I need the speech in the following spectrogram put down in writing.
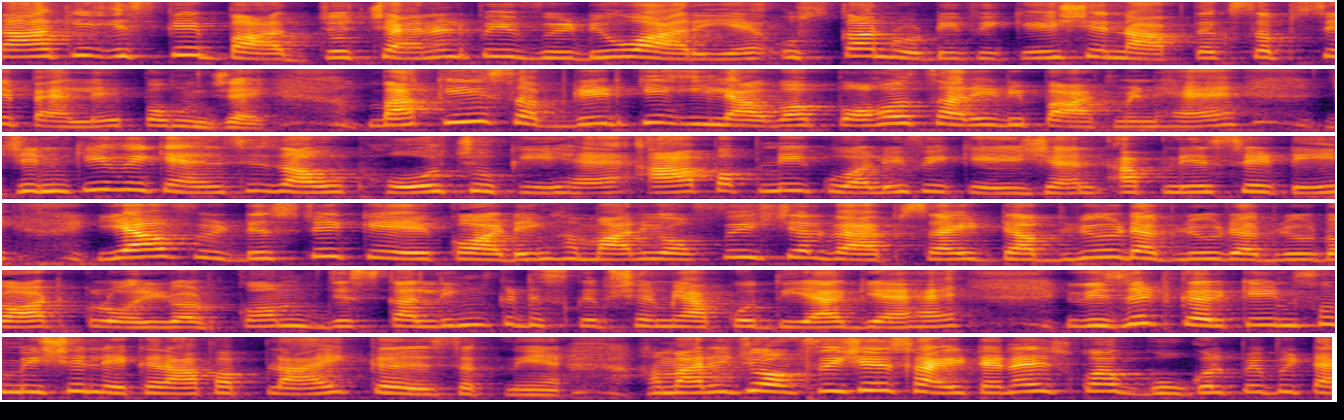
ताकि इसके बाद जो चैनल पे वीडियो आ रही है, उसका नोटिफिकेशन आप तक सबसे पहले पहुँच जाए। बाकी इस अपडेट के अलावा बहुत सारे डिपार्टमेंट हैं जिनकी वैकेंसीज आउट हो चुकी है। आप अपनी क्वालिफिकेशन अपने सिटी या फिर डिस्ट्रिक्ट के अकॉर्डिंग हमारी ऑफिशियल वेबसाइट डब्ल्यू जिसका लिंक डिस्क्रिप्शन में आपको दिया गया है विज़िट करके इन्फॉर्मेशन लेकर आप अप्लाई कर सकते हैं। हमारी जो ऑफिशियल साइट है ना, इसको आप गूगल पे भी टाइप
